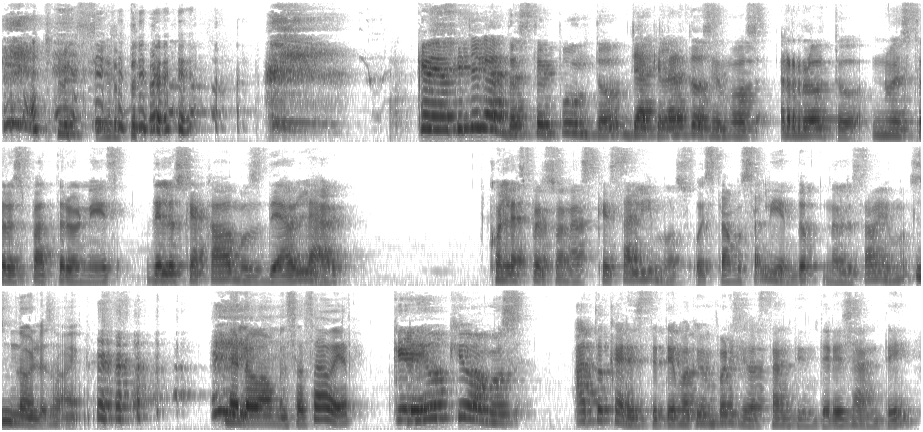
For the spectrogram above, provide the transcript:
no es cierto. Creo que llegando a este punto, ya que las dos hemos roto nuestros patrones de los que acabamos de hablar con las personas que salimos o estamos saliendo, no lo sabemos, No lo sabemos. No lo vamos a saber. creo que vamos a tocar este tema que me pareció bastante interesante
